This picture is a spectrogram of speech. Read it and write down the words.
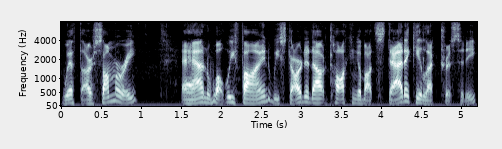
with our summary. And what we find, we started out talking about static electricity,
